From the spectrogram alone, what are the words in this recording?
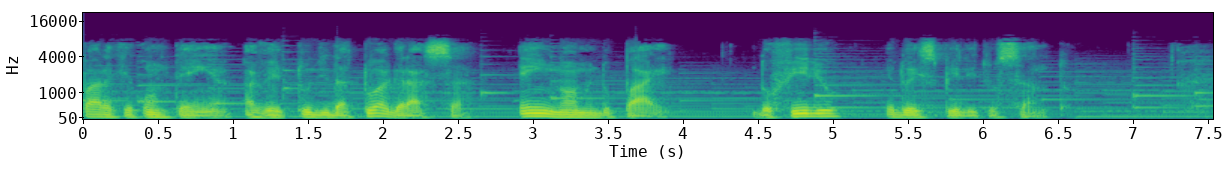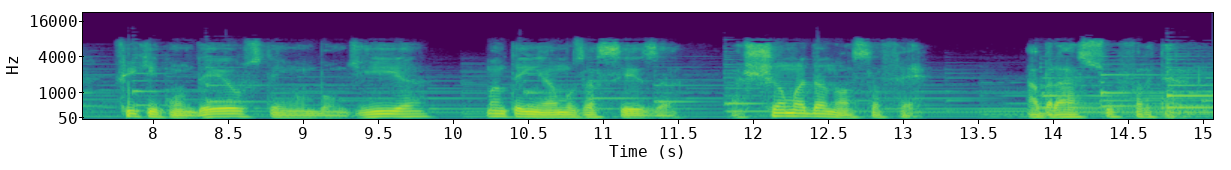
para que contenha a virtude da tua graça, em nome do Pai, do Filho e do Espírito Santo. Fiquem com Deus, tenham um bom dia, mantenhamos acesa a chama da nossa fé. Abraço fraterno.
